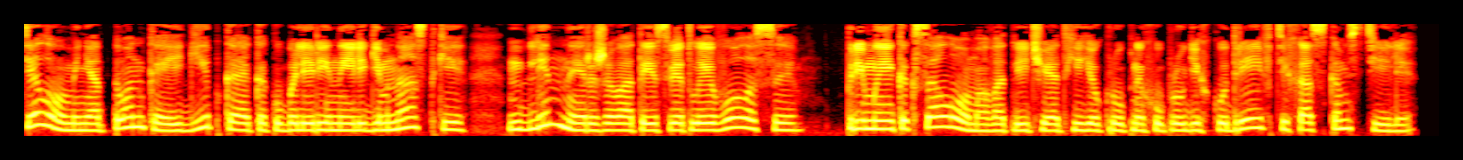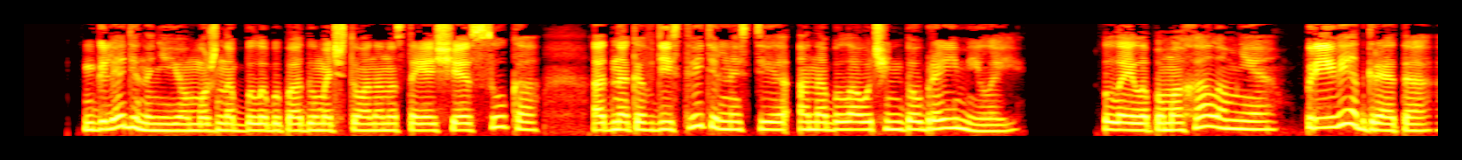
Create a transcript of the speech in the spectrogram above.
Тело у меня тонкое и гибкое, как у балерины или гимнастки, длинные рыжеватые светлые волосы, прямые как солома, в отличие от ее крупных упругих кудрей в техасском стиле. Глядя на нее, можно было бы подумать, что она настоящая сука, однако в действительности она была очень доброй и милой. Лейла помахала мне. «Привет, Грета!»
